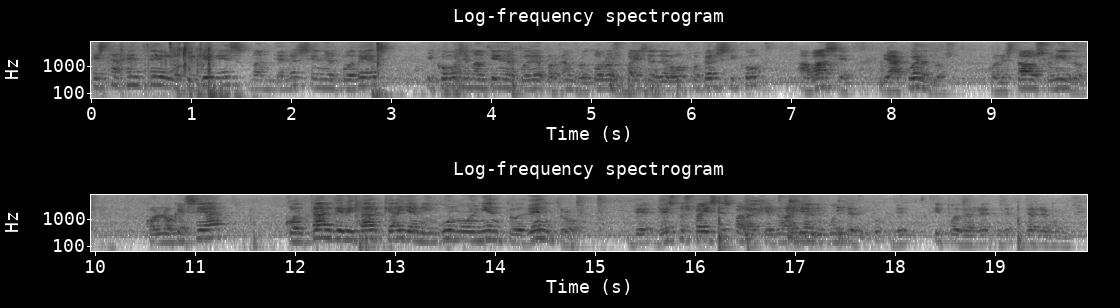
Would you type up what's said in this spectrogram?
esta gente lo que quiere es mantenerse en el poder y cómo se mantiene el poder, por ejemplo, todos los países del Golfo Pérsico a base de acuerdos con Estados Unidos, con lo que sea, con tal de evitar que haya ningún movimiento dentro de, estos países para que no haya ningún tipo de, revolución.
